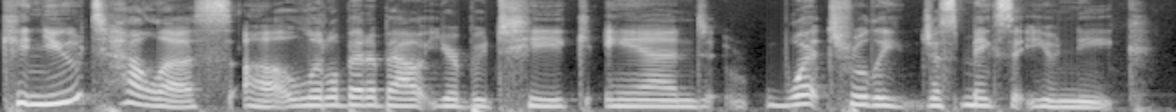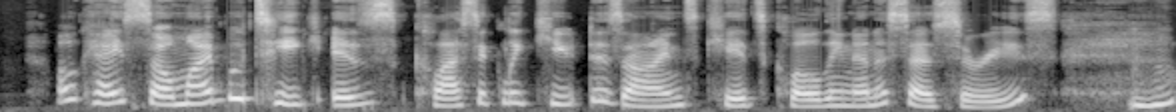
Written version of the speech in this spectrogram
Can you tell us uh, a little bit about your boutique and what truly just makes it unique? Okay, so my boutique is Klassically Kute designs, kids' clothing and accessories. Mhm.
